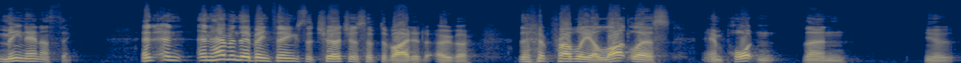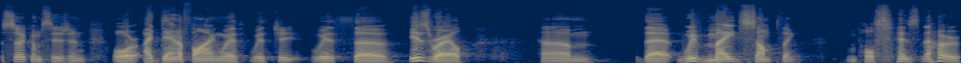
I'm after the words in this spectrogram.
mean anything. And, and, and haven't there been things that churches have divided over that are probably a lot less important than you know, circumcision or identifying with, with, with uh, Israel, um, that we've made something. And Paul says, no,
